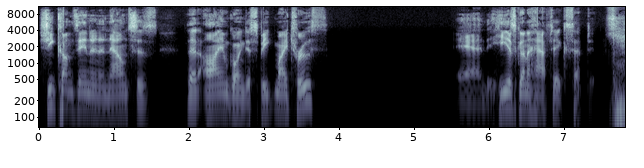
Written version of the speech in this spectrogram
She comes in and announces that I am going to speak my truth, and he is going to have to accept it. Yeah,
